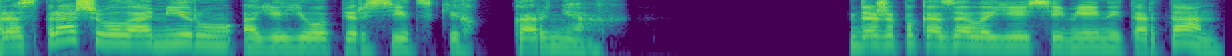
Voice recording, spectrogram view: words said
расспрашивала Амиру о ее персидских корнях. Даже показала ей семейный тартан.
